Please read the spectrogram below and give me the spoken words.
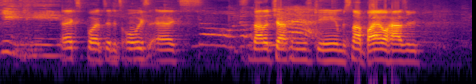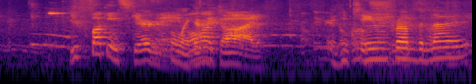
idiot. X button, it's always X. No, It's not a Japanese game, it's not Biohazard. You fucking scared me. Oh my god. Oh God. my god. He came from the night.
